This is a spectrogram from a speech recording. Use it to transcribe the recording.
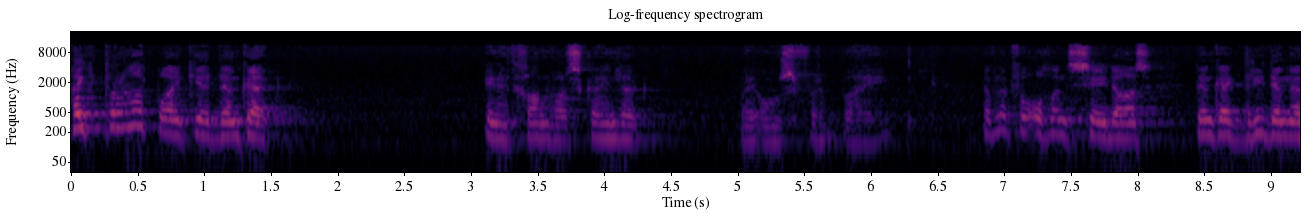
Hy praat baie keer dink ek en dit gaan waarskynlik by ons verby. Nou wil ek vir oggend sê daar's dink ek drie dinge,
